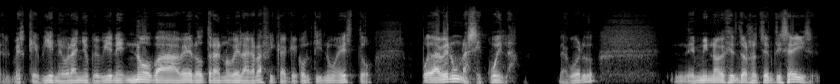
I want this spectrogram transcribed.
El mes que viene o el año que viene no va a haber otra novela gráfica que continúe esto. Puede haber una secuela, ¿de acuerdo? en 1986,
